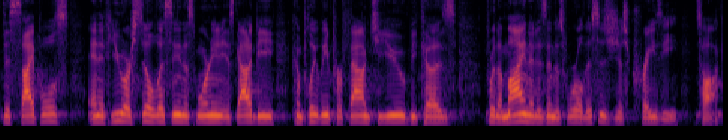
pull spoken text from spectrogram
disciples. And if you are still listening this morning, it's got to be completely profound to you because for the mind that is in this world, this is just crazy talk.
